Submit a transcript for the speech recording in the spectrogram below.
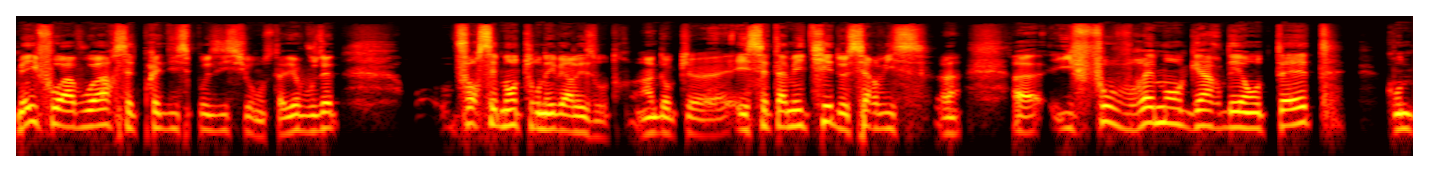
mais il faut avoir cette prédisposition, c'est-à-dire vous êtes forcément tourné vers les autres. Hein, donc, euh, et c'est un métier de service. Euh, il faut vraiment garder en tête qu'on ne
